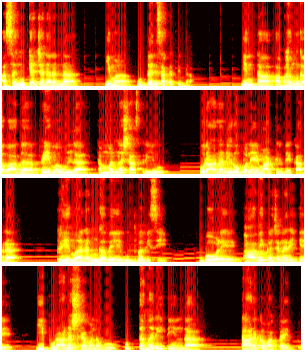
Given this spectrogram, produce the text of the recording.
ಅಸಂಖ್ಯ ಜನರನ್ನ ಇವ ಉದ್ಧರಿಸಾಕತ್ತಿದ್ದ. ಇಂಥ ಅಭಂಗವಾದ ಪ್ರೇಮವುಳ್ಳ ತಮ್ಮನ್ನ ಶಾಸ್ತ್ರಿಯು ಪುರಾಣ ನಿರೂಪಣೆ ಮಾಡ್ತಿರ್ಬೇಕಾದ್ರ ಪ್ರೇಮ ರಂಗವೇ ಉದ್ಭವಿಸಿ ಬೋಳೆ ಭಾವಿಕ ಜನರಿಗೆ ಈ ಪುರಾಣ ಶ್ರವಣವು ಉತ್ತಮ ರೀತಿಯಿಂದ ತಾರಕವಾಗ್ತಾ ಇತ್ತು.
